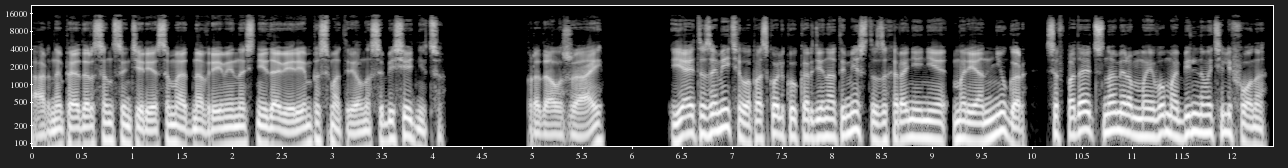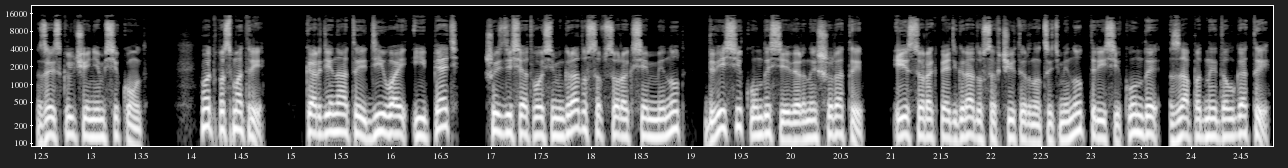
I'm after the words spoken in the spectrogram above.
Арне Педерсон с интересом и одновременно с недоверием посмотрел на собеседницу. «Продолжай». Я это заметила, поскольку координаты места захоронения Мариан Нюгар совпадают с номером моего мобильного телефона, за исключением секунд. Вот посмотри, координаты DYE5 68 градусов 47 минут 2 секунды северной широты и 45 градусов 14 минут 3 секунды западной долготы.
